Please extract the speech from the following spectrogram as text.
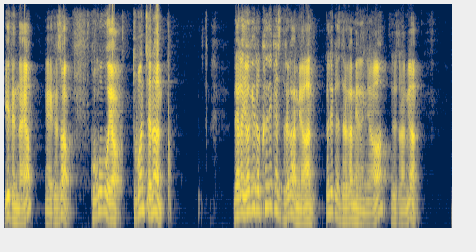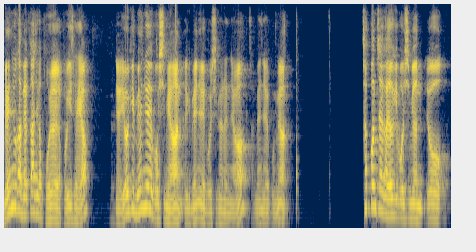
이해됐나요? 예, 그래서 그거고요. 두 번째는 내가 여기를 클릭해서 들어가면 클릭해서 들어가면은요. 여기 들어가면 메뉴가 몇 가지가 보여요. 보이세요? 예, 여기 메뉴에 보시면 여기 메뉴에 보시면은요. 자, 메뉴에 보면 첫 번째가 여기 보시면 요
